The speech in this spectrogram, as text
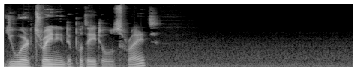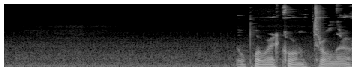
you were training the potatoes, right? So power controller.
